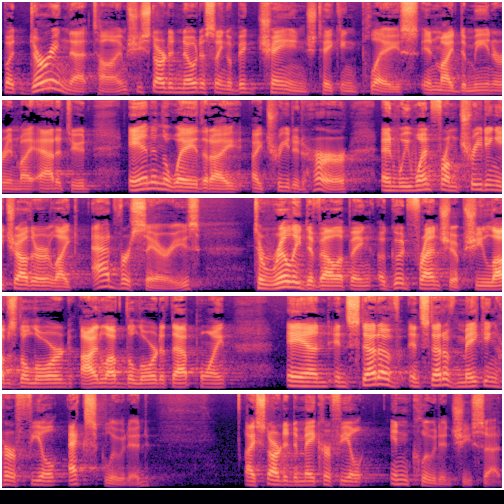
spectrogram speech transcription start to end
But during that time, she started noticing a big change taking place in my demeanor, in my attitude, and in the way that I, I treated her. And we went from treating each other like adversaries to really developing a good friendship. She loves the Lord. I love the Lord at that point. And instead of, instead of making her feel excluded, I started to make her feel included, she said.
